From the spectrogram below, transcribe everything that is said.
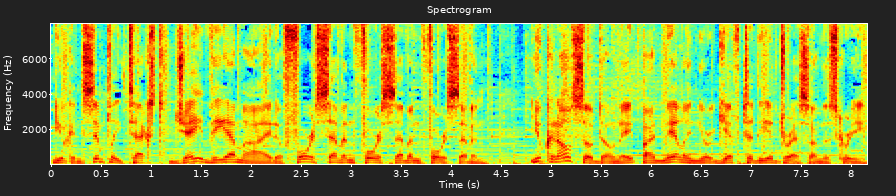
you can simply text JVMI to 474747. You can also donate by mailing your gift to the address on the screen.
